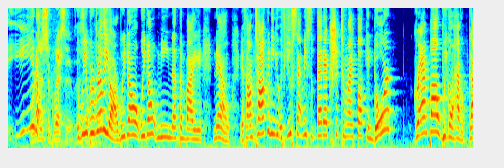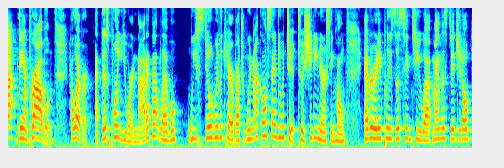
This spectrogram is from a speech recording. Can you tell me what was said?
you We're know, just aggressive. That's we, we really are. We don't we don't mean nothing by it. Now, if I'm talking to you, if you sent me some FedEx shit to my fucking door, grandpa, we gonna have a goddamn problem. However, at this point, you are not at that level. We still really care about you. We're not gonna send you to, to a shitty nursing home. Everybody, please listen to uh, Mindless Digital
